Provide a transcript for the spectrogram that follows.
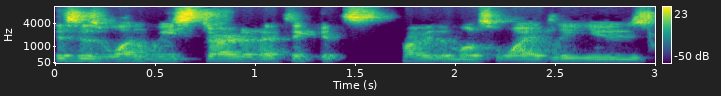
This is one we started. I think it's probably the most widely used.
